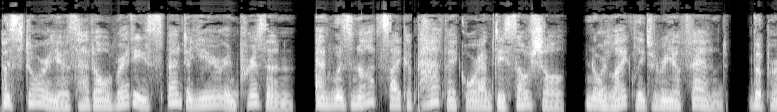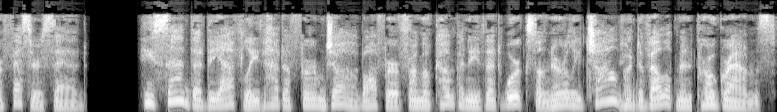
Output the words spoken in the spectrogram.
Pistorius had already spent a year in prison, and was not psychopathic or antisocial, nor likely to reoffend, the professor said. He said that the athlete had a firm job offer from a company that works on early childhood development programs.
